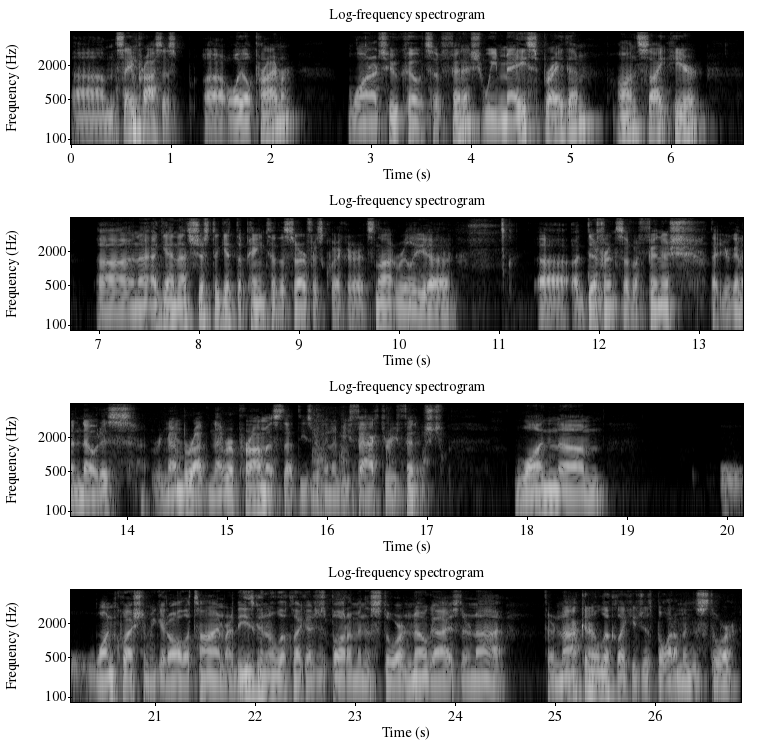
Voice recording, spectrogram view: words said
Um, same process: uh, oil primer, one or two coats of finish. We may spray them on site here, uh, and again, that's just to get the paint to the surface quicker. It's not really a a difference of a finish that you're going to notice. Remember, I've never promised that these are going to be factory finished. One um, one question we get all the time are these going to look like I just bought them in the store? No, guys, they're not. They're not going to look like you just bought them in the store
